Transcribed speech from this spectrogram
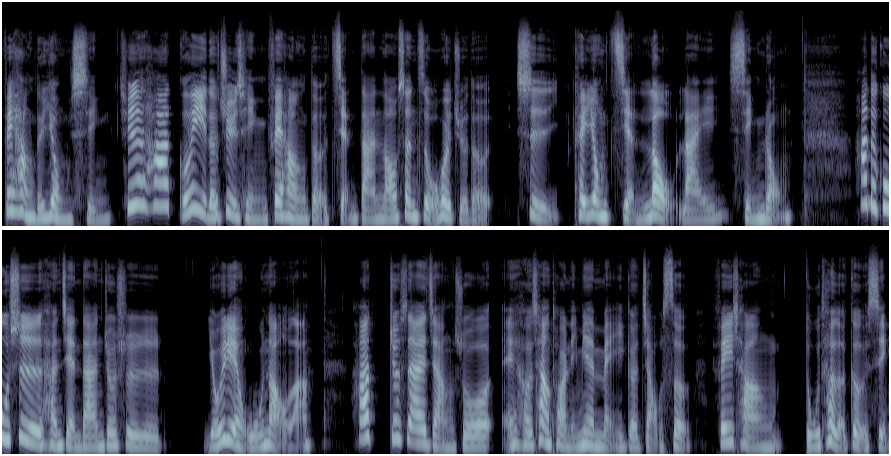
非常的用心。其实他 Glee 的剧情非常的简单，然后甚至我会觉得是可以用简陋来形容。他的故事很简单，就是有一点无脑啦。他就是在讲说，诶，合唱团里面每一个角色非常。独特的个性，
